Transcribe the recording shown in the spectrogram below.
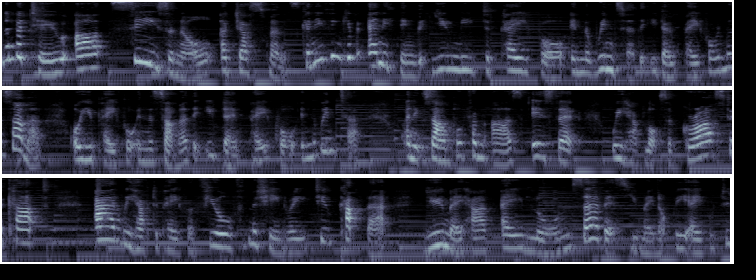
Number two are seasonal adjustments. Can you think of anything that you need to pay for in the winter that you don't pay for in the summer, or you pay for in the summer that you don't pay for in the winter? An example from us is that we have lots of grass to cut, and we have to pay for fuel for machinery to cut that. You may have a lawn service. You may not be able to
